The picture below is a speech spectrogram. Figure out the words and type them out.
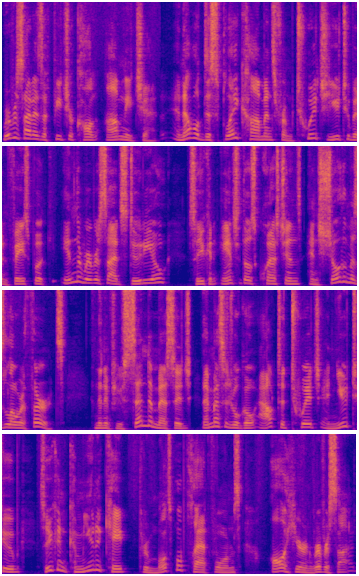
Riverside has a feature called OmniChat, and that will display comments from Twitch, YouTube, and Facebook in the Riverside studio so you can answer those questions and show them as lower thirds. And then if you send a message, that message will go out to Twitch and YouTube so you can communicate through multiple platforms all here in Riverside.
